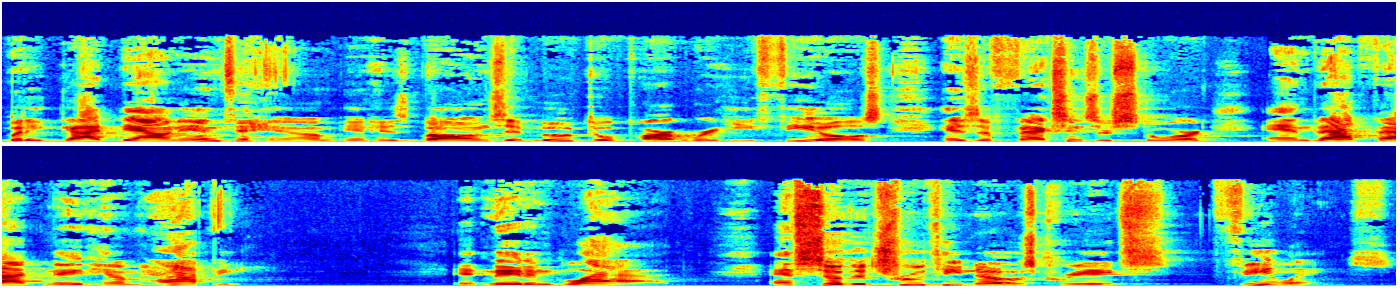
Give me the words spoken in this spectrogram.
but it got down into him, in his bones. It moved to a part where he feels his affections are stored, and that fact made him happy. It made him glad. And so the truth he knows creates feelings,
